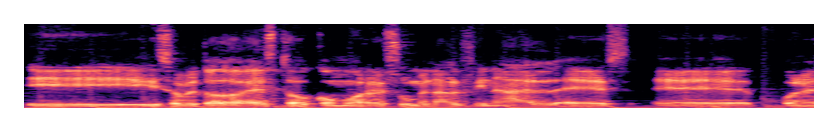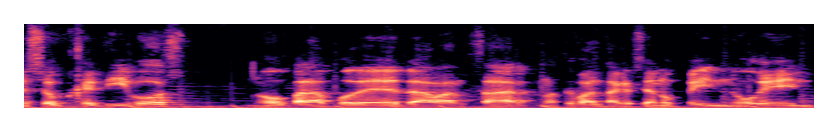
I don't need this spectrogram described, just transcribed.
Y sobre todo esto, como resumen al final, es eh, ponerse objetivos ¿no? para poder avanzar. No hace falta que sea no pain, no gain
